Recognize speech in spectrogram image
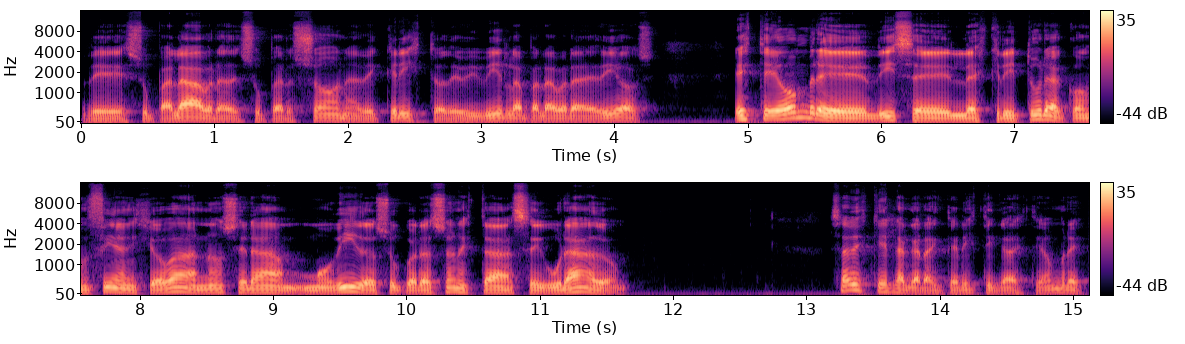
de su palabra, de su persona, de Cristo, de vivir la palabra de Dios. Este hombre, dice la escritura, confía en Jehová, no será movido, su corazón está asegurado. ¿Sabes qué es la característica de este hombre?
